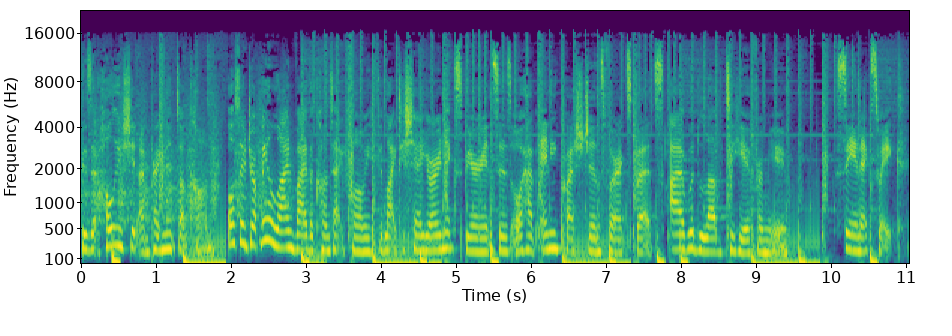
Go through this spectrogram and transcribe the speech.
visit holyshitimpregnant.com. Also, drop me a line via the contact form if you'd like to share your own experiences or have any questions for experts. I would love to hear from you. See you next week.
